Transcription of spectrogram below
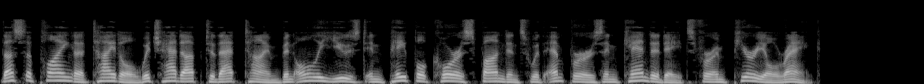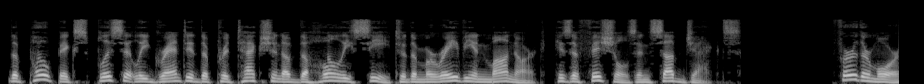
thus applying a title which had up to that time been only used in papal correspondence with emperors and candidates for imperial rank. The Pope explicitly granted the protection of the Holy See to the Moravian monarch, his officials and subjects. Furthermore,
